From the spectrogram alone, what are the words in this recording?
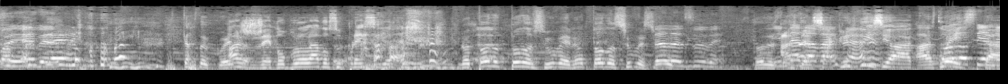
Todo cuesta. Ha redoblado su precio. No, todo, todo sube, ¿no? Todo sube, sube. Todo sube. Todo y hasta el sacrificio hasta Todo tiene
